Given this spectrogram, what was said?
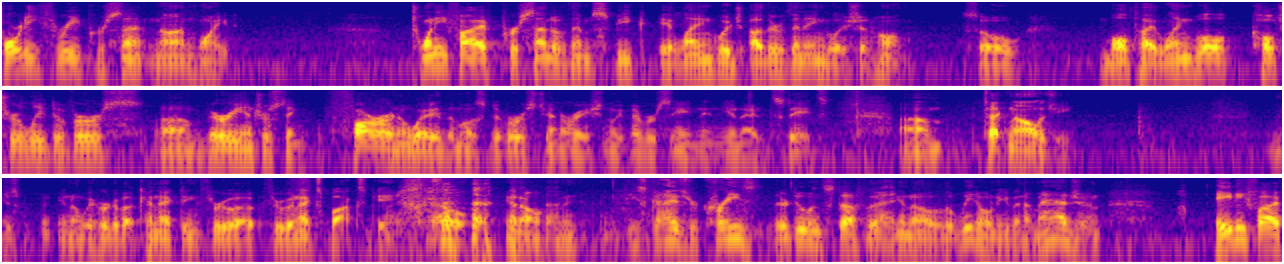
43% non-white. 25% of them speak a language other than English at home. So multilingual, culturally diverse, um, very interesting. Far and away the most diverse generation we've ever seen in the United States. Um, technology. We just, you know, we heard about connecting through a through an Xbox game. So, you know, I mean, these guys are crazy. They're doing stuff that Right. you know that we don't even imagine. 85%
